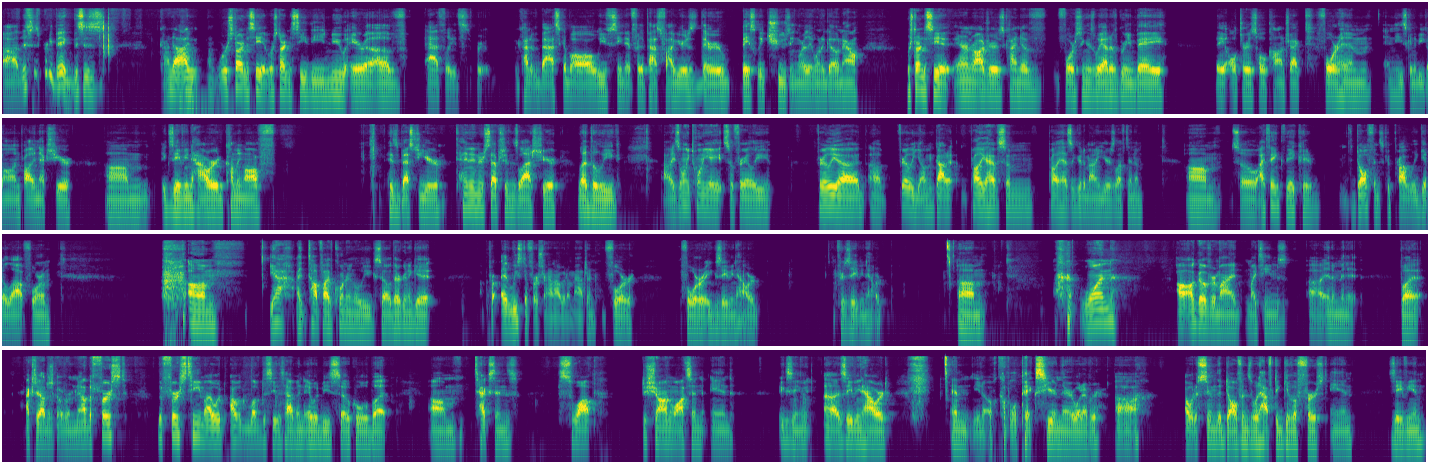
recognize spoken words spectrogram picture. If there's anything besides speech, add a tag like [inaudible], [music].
Uh, this is pretty big. This is kind of I'm we're starting to see it. We're starting to see the new era of athletes, kind of basketball. We've seen it for the past five years. They're basically choosing where they want to go now. We're starting to see it. Aaron Rodgers kind of forcing his way out of Green Bay. They alter his whole contract for him, and he's going to be gone probably next year. Um, Xavien Howard coming off his best year, 10 interceptions last year, led the league. Uh, he's only 28, so fairly, fairly, uh, uh, fairly young. Got it. Probably have some. Probably has a good amount of years left in him. Um, so I think they could. The Dolphins could probably get a lot for him. [sighs] Um, yeah, I, top five corner in the league, so they're gonna get at least a first round, I would imagine, for for Xavien Howard. For Xavien Howard. Um, [laughs] one, I'll, I'll, go over my my teams uh, in a minute, but actually I'll just go over them now. The first, the first team I would I would love to see this happen. It would be so cool, but um, Texans swap Deshaun Watson and Xavien, uh, Xavien Howard, and you know a couple of picks here and there, whatever. Uh, I would assume the Dolphins would have to give a first and Xavien,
